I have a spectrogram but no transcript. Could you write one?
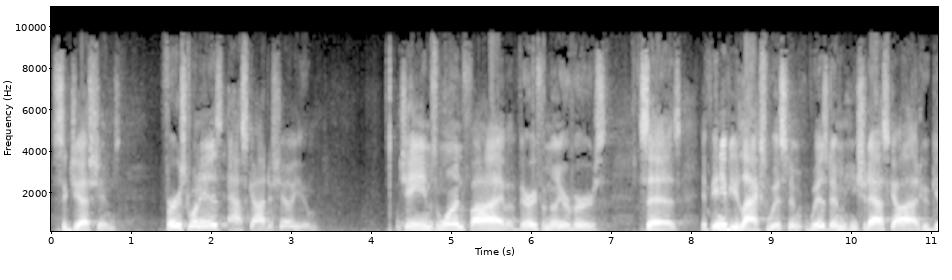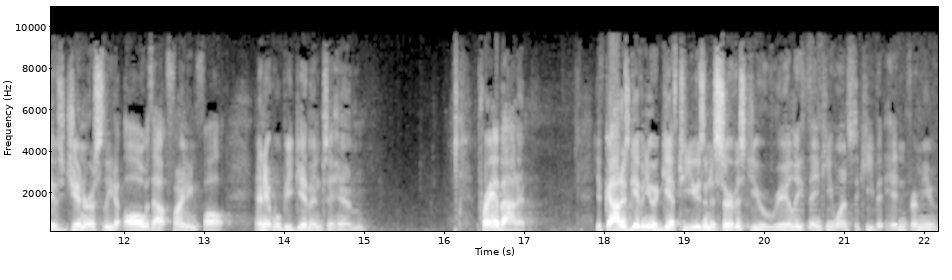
suggestions. First one is ask God to show you. James 1 5, a very familiar verse says, If any of you lacks wisdom, wisdom, he should ask God, who gives generously to all without finding fault, and it will be given to him. Pray about it. If God has given you a gift to use in a service, do you really think he wants to keep it hidden from you?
